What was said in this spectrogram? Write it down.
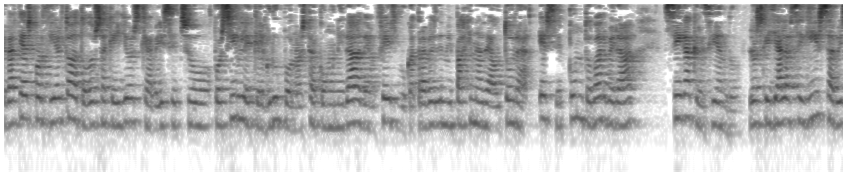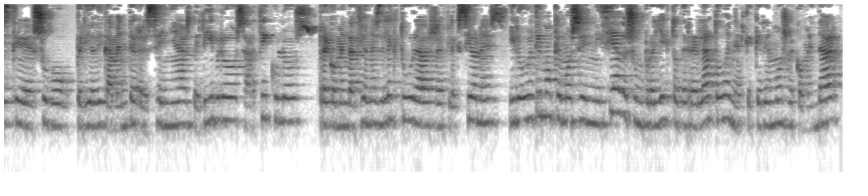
Gracias, por cierto, a todos aquellos que habéis hecho posible que el grupo, nuestra comunidad en Facebook, a través de mi página de autora s.barbera, siga creciendo. Los que ya la seguís sabéis que subo periódicamente reseñas de libros, artículos, recomendaciones de lecturas, reflexiones y lo último que hemos iniciado es un proyecto de relato en el que queremos recomendar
